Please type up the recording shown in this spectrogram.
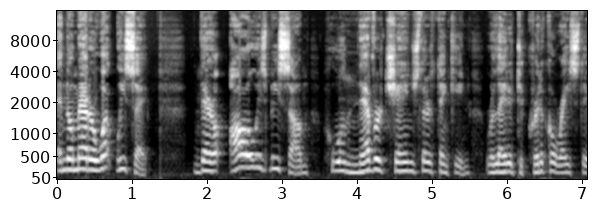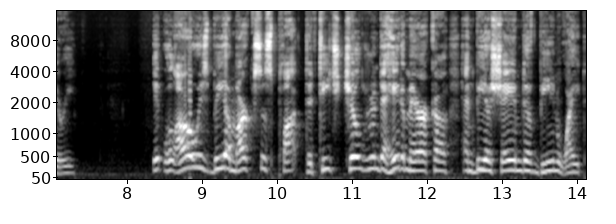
And no matter what we say, there'll always be some who will never change their thinking related to critical race theory. It will always be a Marxist plot to teach children to hate America and be ashamed of being white.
